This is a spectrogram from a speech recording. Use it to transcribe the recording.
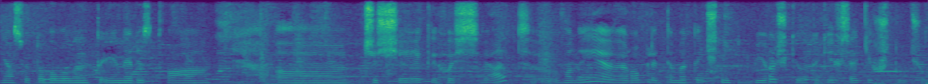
Дня Святого Валентина, Різдва чи ще якихось свят, вони роблять тематичні підбірочки отаких всяких штучок.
